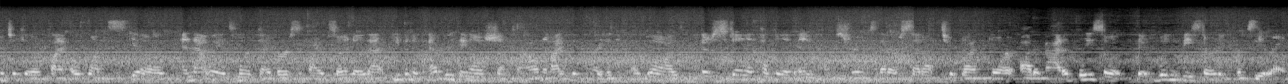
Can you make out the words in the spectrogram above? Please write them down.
particular client or one skill. And that way it's more diversified. So I know that even if everything else shut down and I couldn't write any more blogs, there's still a couple of income streams that are set up to run more automatically. So it, it wouldn't be starting from zero.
